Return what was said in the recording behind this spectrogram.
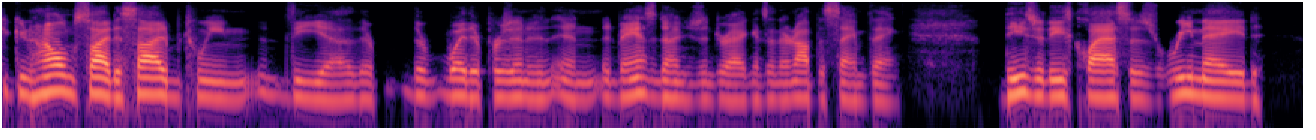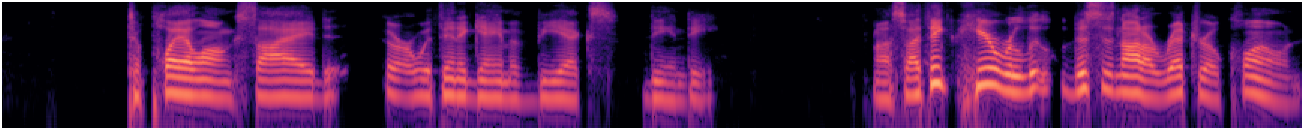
you can hold them side to side between the uh, their the way they're presented in Advanced Dungeons and Dragons, and they're not the same thing. These are these classes remade to play alongside or within a game of BX D&D. Uh, so I think here we're this is not a retro clone.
